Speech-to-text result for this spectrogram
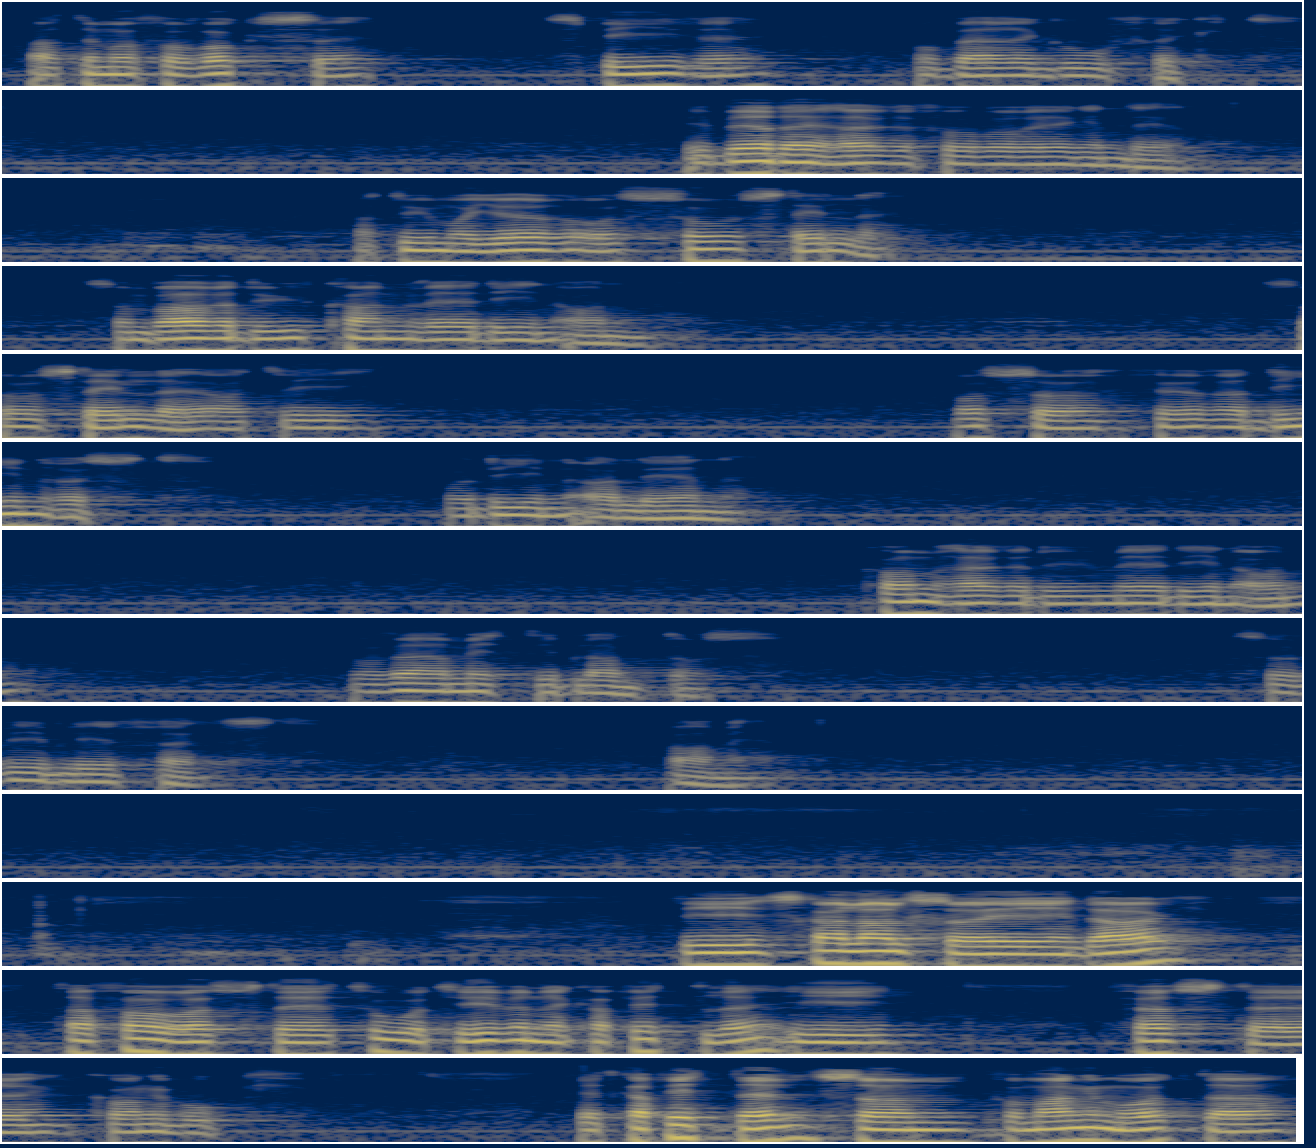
at det må få vokse, spire og bære god frukt. Vi ber deg, Herre, for vår egen del, at du må gjøre oss så stille som bare du kan ved din ånd, så stille at vi også hører din røst og din alene. Kom, Herre, du med din ånd, og vær midt iblant oss, så vi blir frelst. Amen. Vi skal altså i dag ta for oss det 22. kapittelet i første kongebok et kapittel som på mange måter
